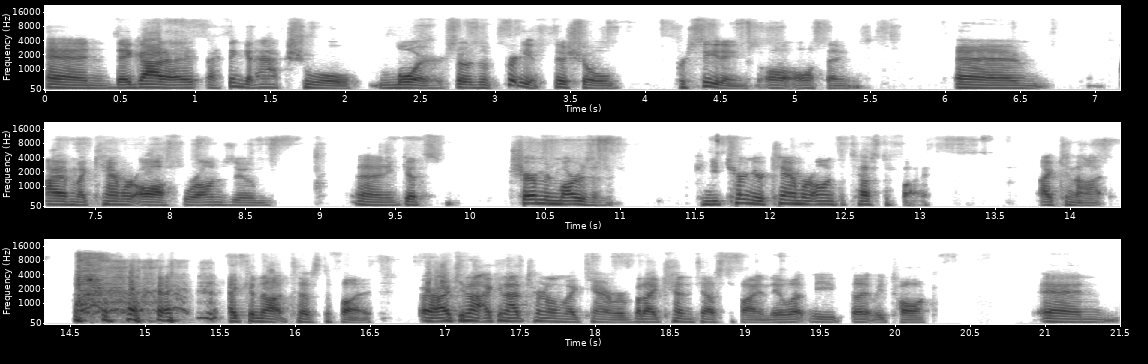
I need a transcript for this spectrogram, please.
and they got a, I think an actual lawyer. So it was a pretty official proceedings, all, all things. And I have my camera off. We're on Zoom, and it gets Chairman Marzen. Can you turn your camera on to testify? I cannot. I cannot testify, or I cannot. I cannot turn on my camera, but I can testify, and they let me let me talk. And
